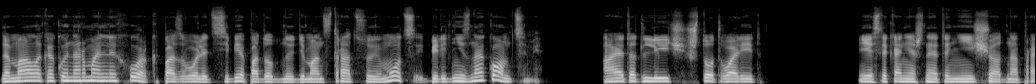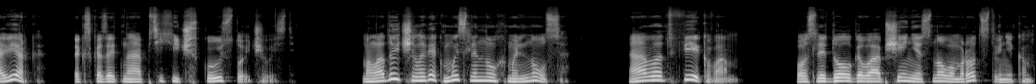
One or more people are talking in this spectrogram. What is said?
Да мало какой нормальный хорк позволит себе подобную демонстрацию эмоций перед незнакомцами. А этот Лич что творит? Если, конечно, это не еще одна проверка, так сказать, на психическую устойчивость. Молодой человек мысленно ухмыльнулся. А вот фиг вам. После долгого общения с новым родственником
